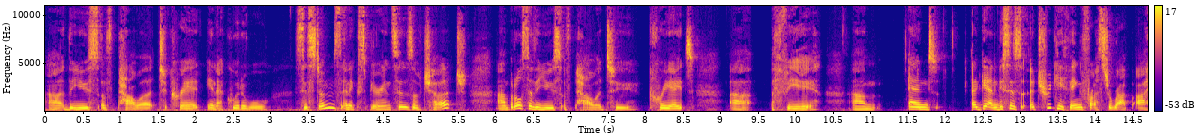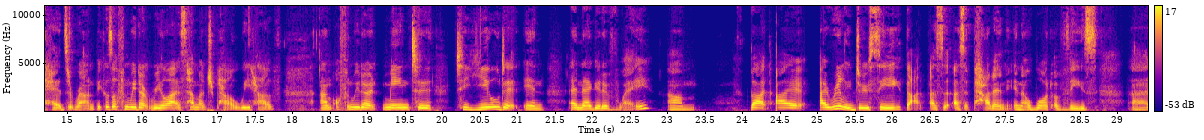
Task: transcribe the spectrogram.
uh, the use of power to create inequitable systems and experiences of church, um, but also the use of power to create uh, a fear. Um, and again, this is a tricky thing for us to wrap our heads around because often we don't realize how much power we have. Um, often we don't mean to to yield it in a negative way. Um, but I I really do see that as a, as a pattern in a lot of these uh,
